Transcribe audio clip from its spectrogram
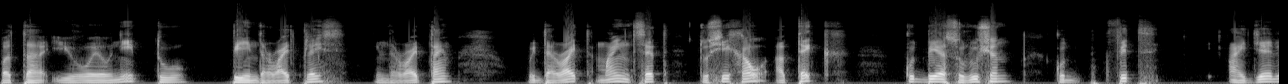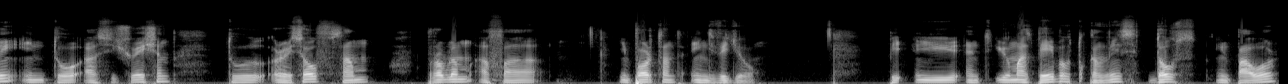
But uh, you will need to be in the right place in the right time with the right mindset to see how a tech could be a solution could fit ideally into a situation to resolve some problem of a important individual be, and you must be able to convince those in power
